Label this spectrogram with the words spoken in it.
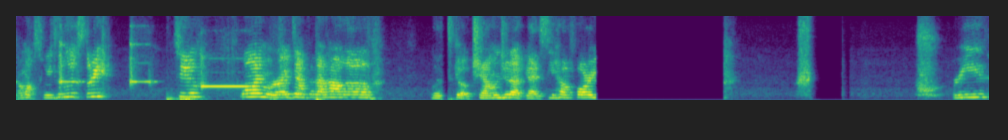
Come on. Squeeze the glutes. Three, two, one. We're right down for that hollow. Let's go. Challenge it up, guys. See how far you breathe.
